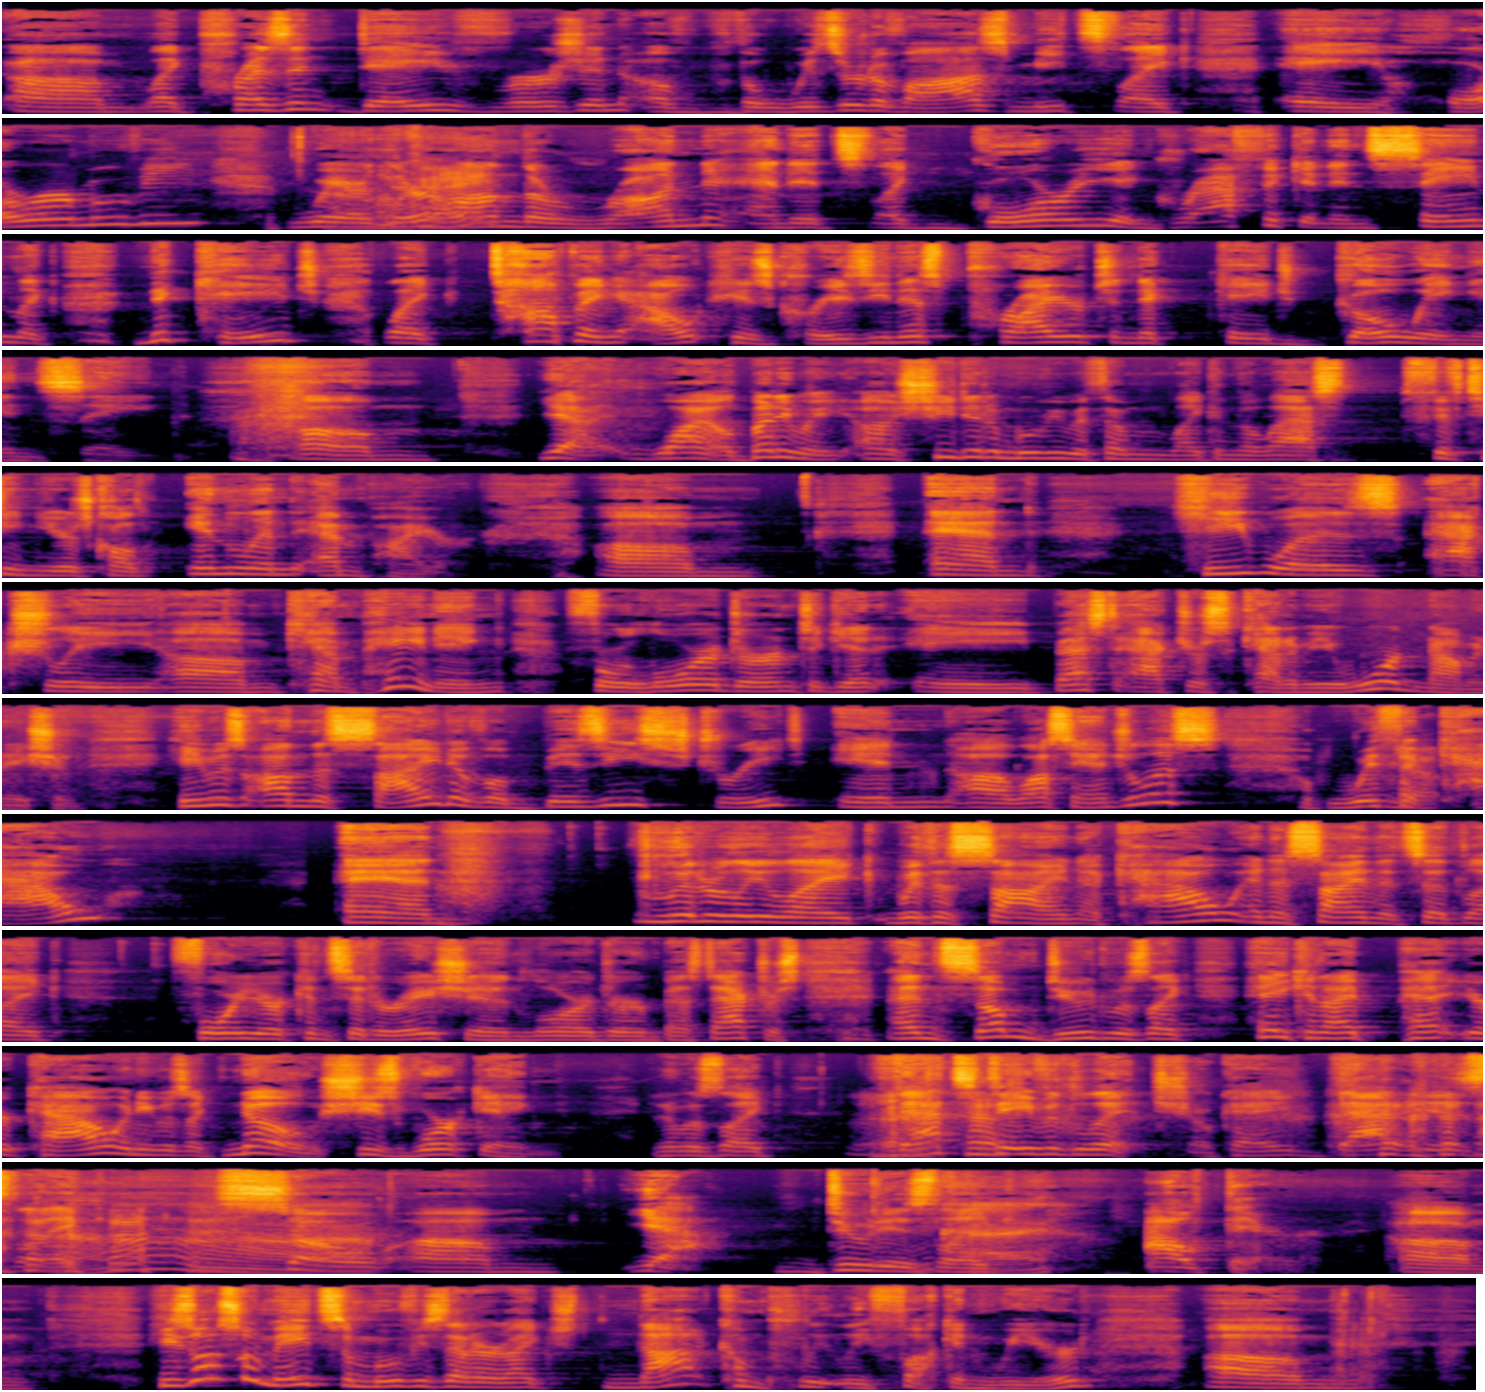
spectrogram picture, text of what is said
um, like present day version of The Wizard of Oz meets like a horror movie where they're on the run and it's like gory and graphic and insane. Like Nick Cage, like topping out his craziness prior to Nick Cage going insane. Um, yeah, wild. But anyway, uh, she did a movie with him like in the last 15 years called Inland Empire. Um, and he was actually um, campaigning for Laura Dern to get a Best Actress Academy Award nomination. He was on the side of a busy street in uh, Los Angeles with a cow and literally like with a sign, a cow and a sign that said like, for your consideration, Laura Dern, Best Actress. And some dude was like, Hey, can I pet your cow? And he was like, No, she's working. And it was like, That's David Lynch. Okay. That is like, Ah. so, um, yeah, dude is like out there. Um, he's also made some movies that are like not completely fucking weird. Um,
